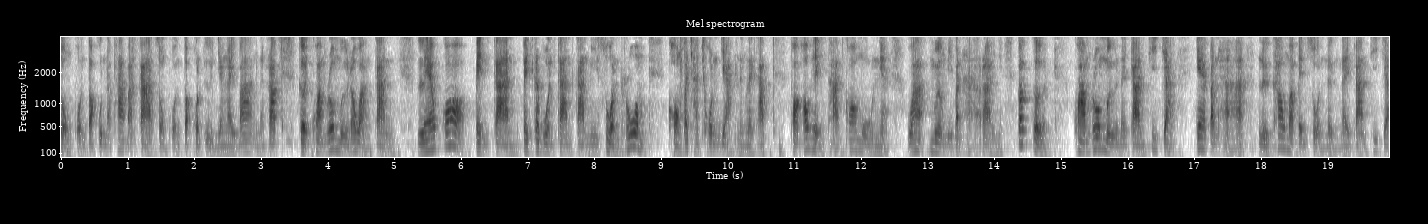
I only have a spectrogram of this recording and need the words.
ส่งผลต่อคุณภาพอากาศ ส่งผลต่อคนอื่นยังไงบ้างนะครับ เกิดความร่วมมือระหว่างกัน แล้วก็เป็นการเป็นกระบวนการการมีส่วนร่วมของประชาชนอย่างหนึ่งเลยครับ พอเขาเห็นฐานข้อมูลเนี่ยว่าเมืองมีปัญหาอะไรเนี่ยก็เกิดความร่วมมือในการที่จะ แก้ปัญหาหรือเข้ามาเป็นส่วนหนึ่งในการที่จะ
